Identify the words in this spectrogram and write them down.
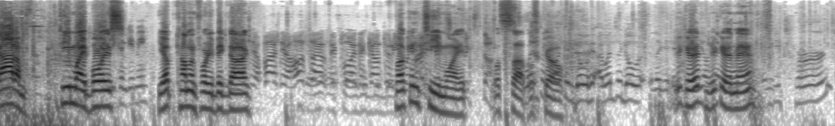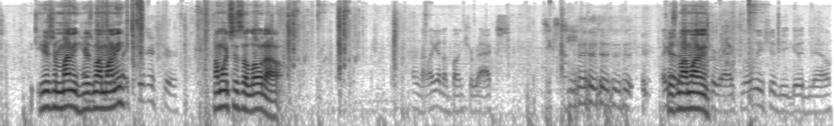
Got him. Team white, You boys. Come get me? Yep, coming for you, big dog. Bosnia, Bosnia, hostiles deploy the counter Fucking team white. What's up? Let's go. go. I went to go like. You're good, you're good, man. And he turned. Here's your money. Here's my money. I finished her. How much is a loadout? I don't know. I got a bunch of racks. 16. I Here's got a my money. bunch of racks. Nobody should be good now.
